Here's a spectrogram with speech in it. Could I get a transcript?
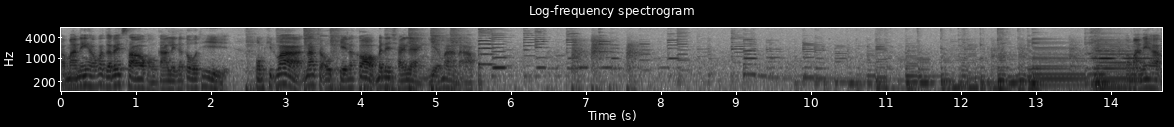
ประมาณนี้ครับก็จะได้ซาวของการเลกาโต้ที่ผมคิดว่าน่าจะโอเค แล้วก็ไม่ได้ใช้แรงเยอะมากนะครับประมาณนี้ครับ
